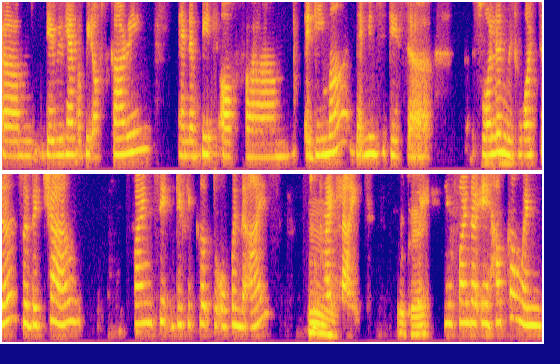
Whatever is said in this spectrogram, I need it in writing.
um, they will have a bit of scarring and a bit of um, edema. That means it is uh, swollen with water. So the child finds it difficult to open the eyes to Hmm. bright light. So Okay. if you find out, eh, how come when,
